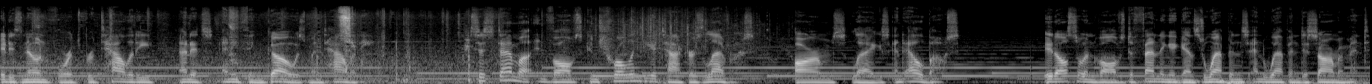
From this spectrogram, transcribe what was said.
It is known for its brutality and its anything goes mentality. Sistema involves controlling the attacker's levers, arms, legs, and elbows. It also involves defending against weapons and weapon disarmament.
